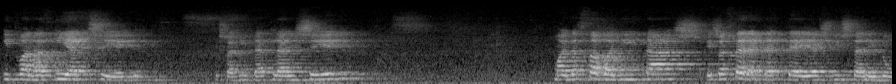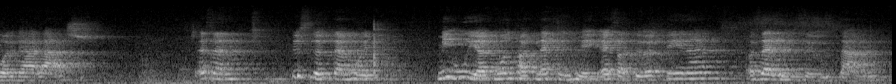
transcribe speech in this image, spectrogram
itt van az ijegység és a hitetlenség, majd a szabadítás és a szeretetteljes isteni dorgálás. És ezen küzdöttem, hogy mi újat mondhat nekünk még ez a történet az előző után?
